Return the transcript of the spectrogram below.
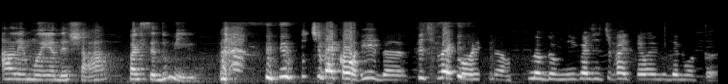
a Alemanha deixar, vai ser domingo. Se tiver corrida, se tiver corrida no domingo, a gente vai ter o MD Motor.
